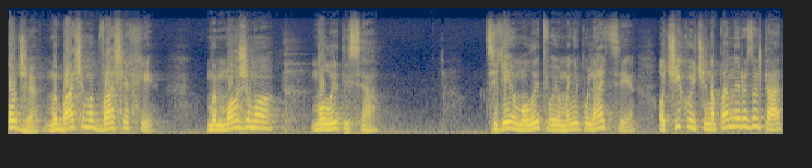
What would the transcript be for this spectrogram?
Отже, ми бачимо два шляхи. Ми можемо молитися цією молитвою маніпуляції, очікуючи на певний результат,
